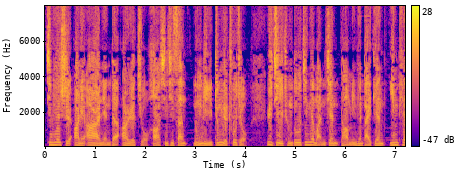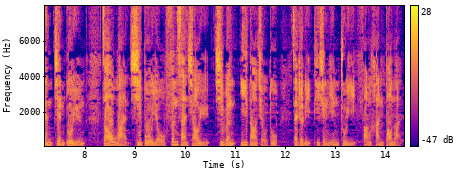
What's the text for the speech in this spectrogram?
今天是二零二二年的二月九号，星期三，农历正月初九。预计成都今天晚间到明天白天阴天见多云，早晚西部有分散小雨，气温一到九度。在这里提醒您注意防寒保暖。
